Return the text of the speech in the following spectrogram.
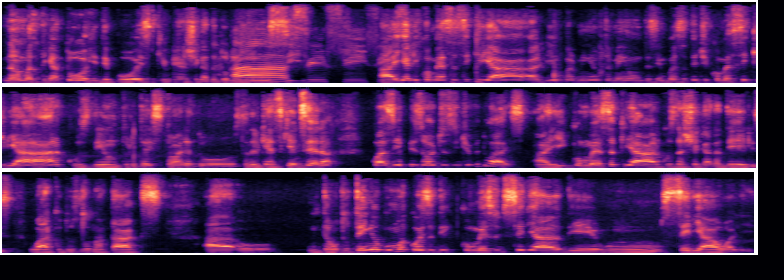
Não, mas tem a torre depois, que vem a chegada do ah, Lince. Sim, sim, sim. Aí ali começa a se criar, ali para mim também é um desenho bastante antigo, começa a se criar arcos dentro da história dos Thundercats, que antes era quase episódios individuais. Aí começa a criar arcos da chegada deles, o arco dos Lunatax. A, o... Então tu tem alguma coisa de começo de serial, de um serial ali.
